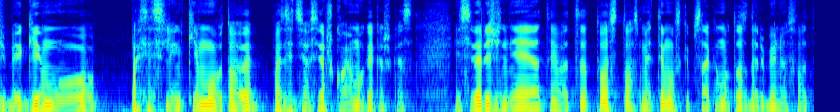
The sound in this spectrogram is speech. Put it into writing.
išbėgimų, pasislinkimų, to pozicijos ieškojimo, kai kažkas įsiveržinėja, tai vat, tuos, tuos metimus, kaip sakoma, tos darbinius, vat,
